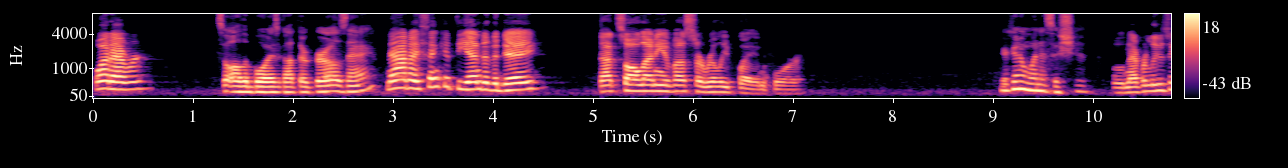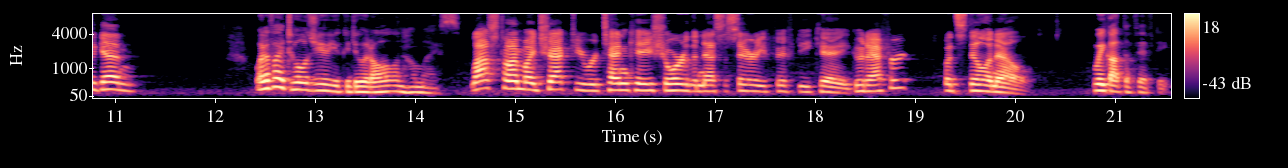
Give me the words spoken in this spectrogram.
Whatever. So all the boys got their girls, eh? Nat, I think at the end of the day, that's all any of us are really playing for. You're gonna win us a ship. We'll never lose again. What if I told you you could do it all on home ice? Last time I checked, you were 10K short of the necessary 50K. Good effort, but still an L. We got the 50.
